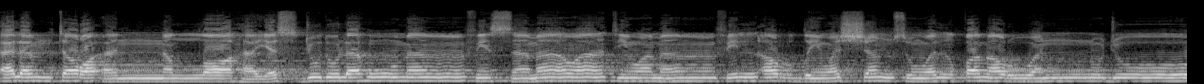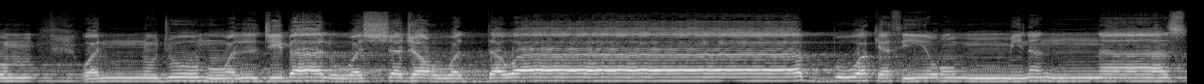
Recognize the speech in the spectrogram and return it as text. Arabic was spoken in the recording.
ألم تر أن الله يسجد له من في السماوات ومن في الأرض والشمس والقمر والنجوم والنجوم والجبال والشجر والدواب وكثير من الناس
